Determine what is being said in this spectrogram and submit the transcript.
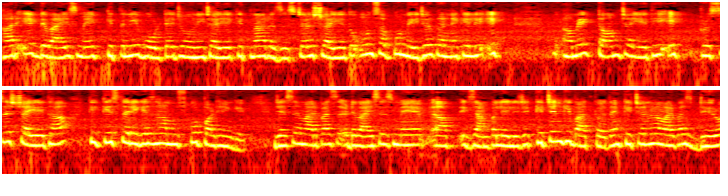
हर एक डिवाइस में कितनी वोल्टेज होनी चाहिए, कितना रेजिस्टेंस चाहिए तो उन सबको मेजर करने के लिए एक, हमें एक टर्म चाहिए थी, एक प्रोसेस चाहिए था कि किस तरीके से हम उसको पढ़ेंगे। जैसे हमारे पास डिवाइसेस में आप एग्जांपल ले लीजिए किचन की बात करते हैं किचन में हमारे पास ढेरों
